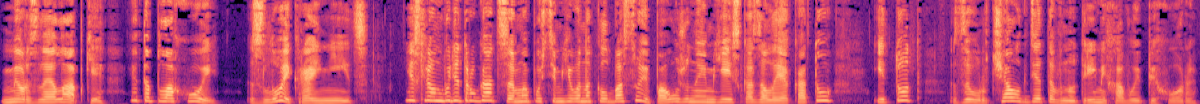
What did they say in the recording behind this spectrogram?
Мерзлые лапки — это плохой, злой крайниц. Если он будет ругаться, мы пустим его на колбасу и поужинаем ей», — сказала я коту, и тот заурчал где-то внутри меховой пехоры.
